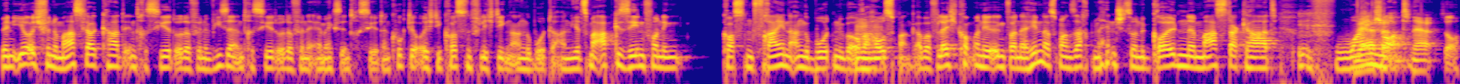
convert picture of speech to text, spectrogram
Wenn ihr euch für eine Mastercard interessiert oder für eine Visa interessiert oder für eine Amex interessiert, dann guckt ihr euch die kostenpflichtigen Angebote an. Jetzt mal abgesehen von den kostenfreien Angeboten über eure Mhm. Hausbank. Aber vielleicht kommt man ja irgendwann dahin, dass man sagt, Mensch, so eine goldene Mastercard, why Ja, not? Ja. So.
